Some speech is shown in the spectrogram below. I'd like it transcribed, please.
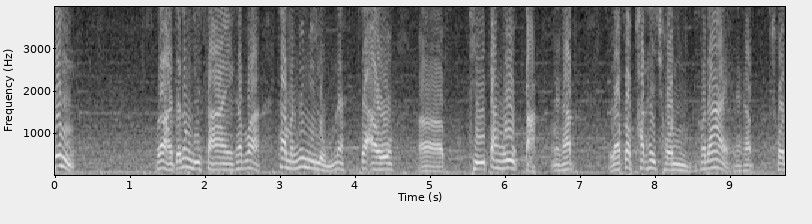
ซึ่งเราอาจจะต้องดีไซน์ครับว่าถ้ามันไม่มีหลุมเนี่ยจะเอาเออทีตั้งลูกปักนะครับ แล้วก็พัดให้ชนก็ได้นะครับ ชน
